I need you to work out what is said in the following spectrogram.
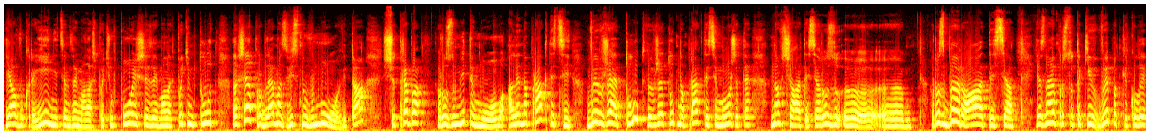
я в Україні цим займалась, потім в Польщі займалась, потім тут. Лише проблема, звісно, в мові, та? що треба розуміти мову, але на практиці ви вже тут, ви вже тут на практиці можете навчатися, роз, е, е, розбиратися. Я знаю просто такі випадки, коли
